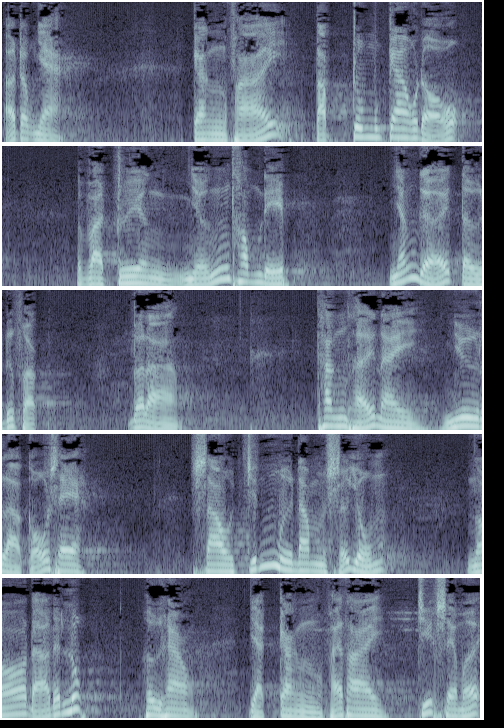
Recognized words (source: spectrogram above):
ở trong nhà, cần phải tập trung cao độ và truyền những thông điệp nhắn gửi từ đức phật. Đó là, thân thể này như là cổ xe sau 90 năm sử dụng, nó đã đến lúc hư hao và cần phải thay chiếc xe mới.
